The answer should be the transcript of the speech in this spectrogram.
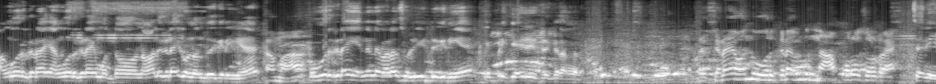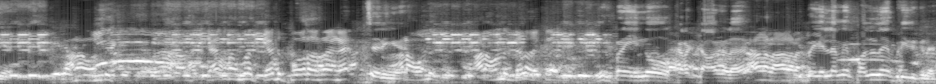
அங்க ஒரு கிடாய் அங்க ஒரு கிடாய் மொத்தம் நாலு கிடாய் கொண்டு வந்திருக்கிறீங்க. ஆமா. ஒவ்வொரு கிடாய் என்னென்ன விலை சொல்லிட்டு இருக்கிறீங்க எப்படி கேட்டுட்டு இருக்கிறாங்க? கடை வந்து ஒரு கடை வந்து நாற்பது ரூபா சொல்றேன். சரிங்க. ஆனா வந்து கேட்கறவங்க கேட்டு போறாங்க. சரிங்க. ஆனா வந்து ஆனா வந்து விலை விற்பனை இன்னும் கரெக்ட் ஆகல. ஆகல ஆகல. இப்போ எல்லாமே பல்லுலாம் எப்படி இருக்குண்ணே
